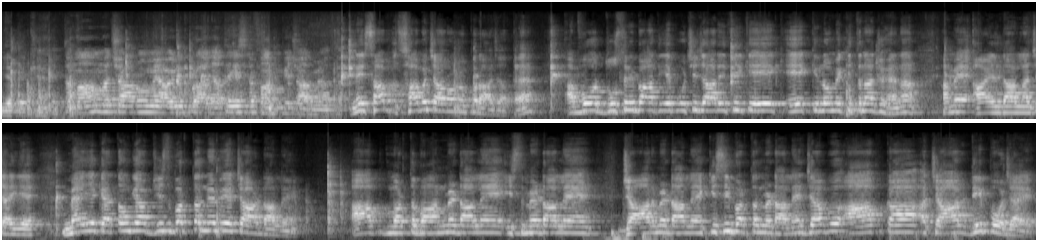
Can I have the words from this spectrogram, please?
ये देखें। तमाम अचारों में ऑयल ऊपर आ जाता है ये सिर्फ़ आम के अचार में आता है। नहीं सब सब अचारों में ऊपर आ जाता है। अब वो दूसरी बात ये पूछी जा रही थी कि एक एक किलो में कितना जो है ना हमें ऑयल डालना चाहिए। मैं ये कहता हूँ कि आप जिस बर्तन में भी अचार डालें आप मर्तबान में डालें इसमें डालें जार में डालें किसी बर्तन में डालें जब आपका अचार डिप हो जाए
